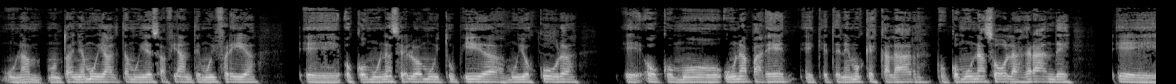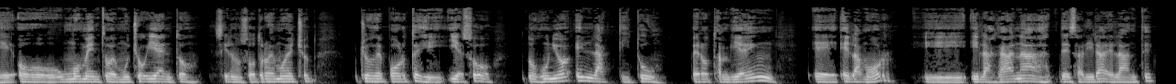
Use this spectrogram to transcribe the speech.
una montaña muy alta, muy desafiante, muy fría, eh, o como una selva muy tupida, muy oscura, eh, o como una pared eh, que tenemos que escalar, o como unas olas grandes, eh, o un momento de mucho viento. Es decir, nosotros hemos hecho muchos deportes y, eso nos unió en la actitud, pero también el amor y, las ganas de salir adelante,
